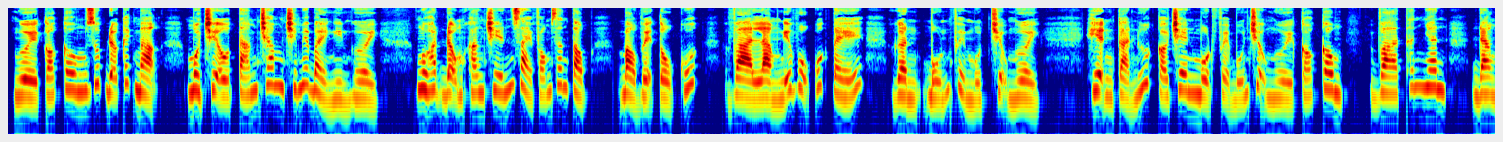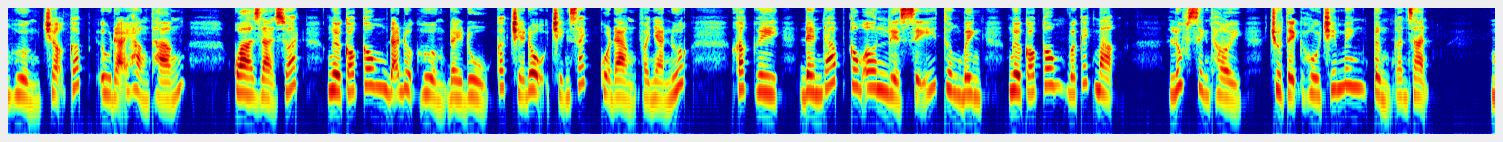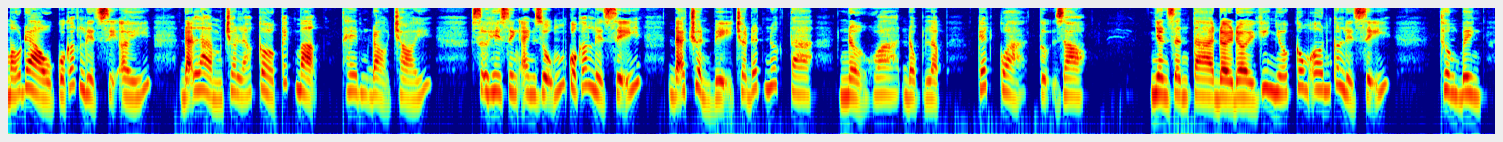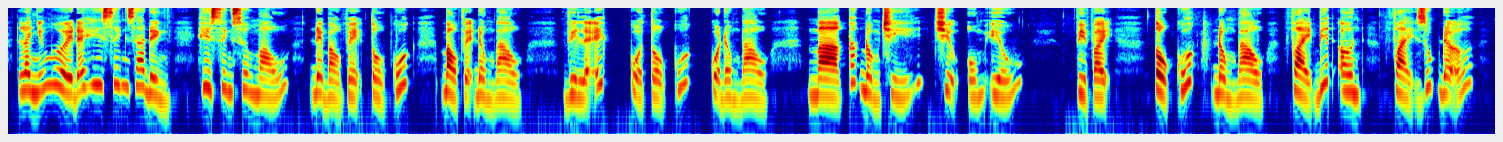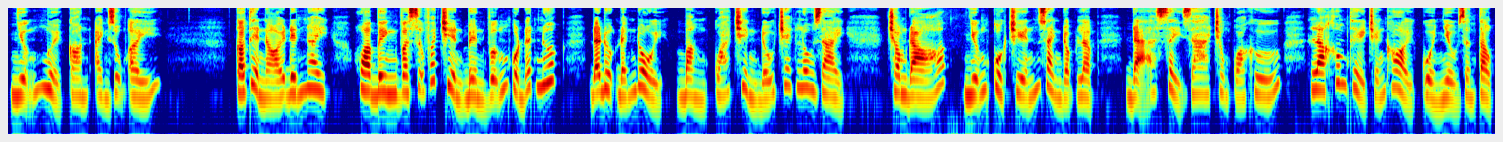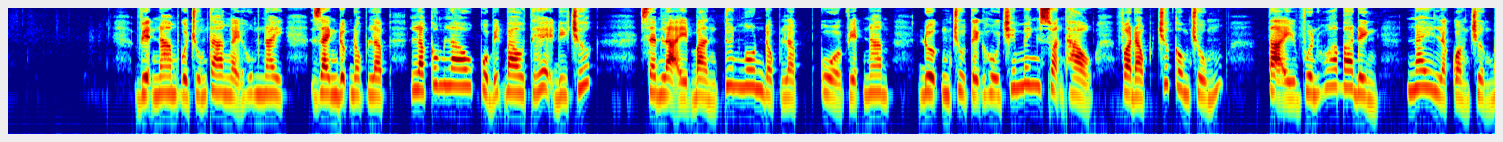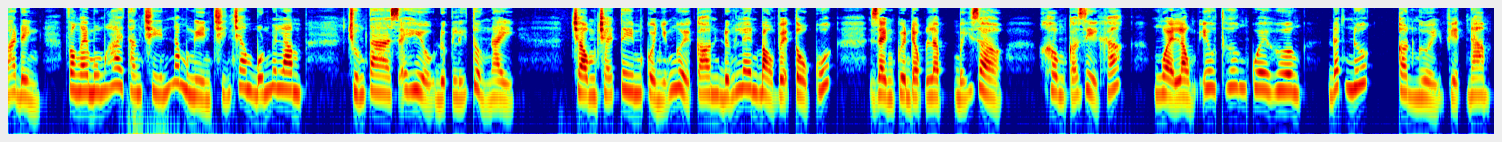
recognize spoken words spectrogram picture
người có công giúp đỡ cách mạng 1 triệu 897.000 người, người hoạt động kháng chiến giải phóng dân tộc, bảo vệ Tổ quốc và làm nghĩa vụ quốc tế gần 4,1 triệu người. Hiện cả nước có trên 1,4 triệu người có công và thân nhân đang hưởng trợ cấp ưu đãi hàng tháng. Qua giả soát, người có công đã được hưởng đầy đủ các chế độ chính sách của Đảng và Nhà nước, khắc ghi đền đáp công ơn liệt sĩ, thương binh, người có công với cách mạng. Lúc sinh thời, Chủ tịch Hồ Chí Minh từng căn dặn, máu đào của các liệt sĩ ấy đã làm cho lá cờ cách mạng thêm đỏ chói. Sự hy sinh anh dũng của các liệt sĩ đã chuẩn bị cho đất nước ta nở hoa độc lập, kết quả tự do. Nhân dân ta đời đời ghi nhớ công ơn các liệt sĩ. Thương binh là những người đã hy sinh gia đình, hy sinh xương máu để bảo vệ Tổ quốc, bảo vệ đồng bào. Vì lợi ích của Tổ quốc, của đồng bào mà các đồng chí chịu ốm yếu. Vì vậy, Tổ quốc, đồng bào phải biết ơn, phải giúp đỡ những người con anh dũng ấy. Có thể nói đến nay, hòa bình và sự phát triển bền vững của đất nước đã được đánh đổi bằng quá trình đấu tranh lâu dài, trong đó, những cuộc chiến giành độc lập đã xảy ra trong quá khứ là không thể tránh khỏi của nhiều dân tộc. Việt Nam của chúng ta ngày hôm nay giành được độc lập là công lao của biết bao thế hệ đi trước. Xem lại bản tuyên ngôn độc lập của Việt Nam được Chủ tịch Hồ Chí Minh soạn thảo và đọc trước công chúng tại Vườn Hoa Ba Đình, nay là Quảng trường Ba Đình, vào ngày 2 tháng 9 năm 1945, chúng ta sẽ hiểu được lý tưởng này – trong trái tim của những người con đứng lên bảo vệ Tổ quốc, giành quyền độc lập bấy giờ, không có gì khác ngoài lòng yêu thương quê hương, đất nước, con người Việt Nam.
